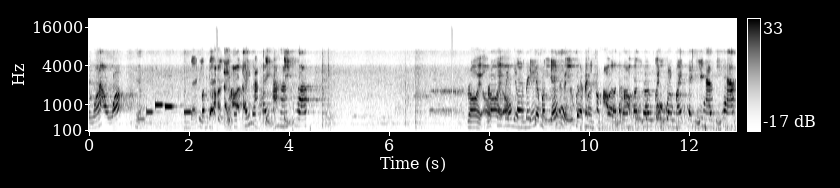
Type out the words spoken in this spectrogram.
đầu á dạ. mình để điện thoại lại cho thấy mặt chị ha rồi ok bây giờ mình giới thiệu về bản thân mình họ đơn của quen mấy thầy chị ha chị ha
